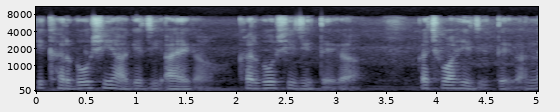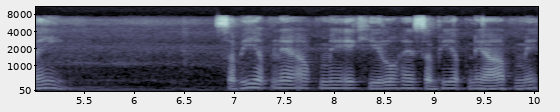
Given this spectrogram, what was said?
कि खरगोश ही आगे जी आएगा खरगोश ही जीतेगा, कछुआ ही जीतेगा। नहीं, सभी अपने आप में एक हीरो हैं, सभी अपने आप में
